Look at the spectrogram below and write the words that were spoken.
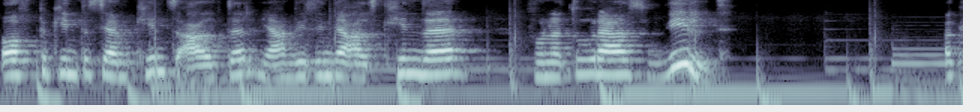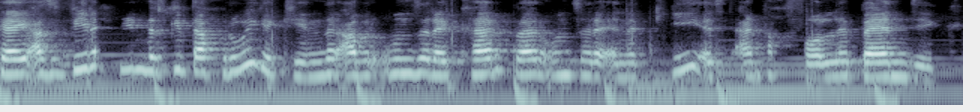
oft beginnt das ja im Kindsalter, ja, wir sind ja als Kinder von Natur aus wild. Okay, also viele Kinder, es gibt auch ruhige Kinder, aber unsere Körper, unsere Energie ist einfach voll lebendig.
